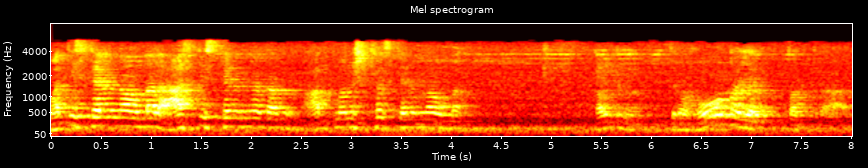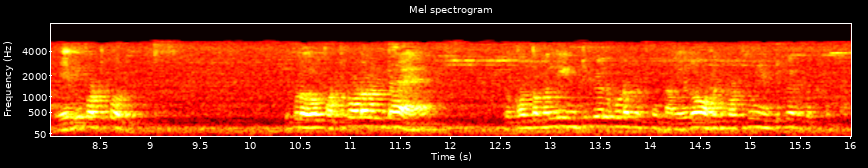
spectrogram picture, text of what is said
మతి స్థిరంగా ఉండాలి ఆస్తి స్థిరంగా కాదు ఆత్మనిష్ట స్థిరంగా ఉండాలి. కాబట్టి ద్రహో నయ తత్ర ఏది పట్టుకోదు. ఇప్పుడు పట్టుకోవడం అంటే కొంతమంది ఇంటి పేరు కూడా పెట్టుకుంటారు. ఏదో ఒకటి పట్టుకుని ఇంటి పేరు పెట్టుకుంటారు.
